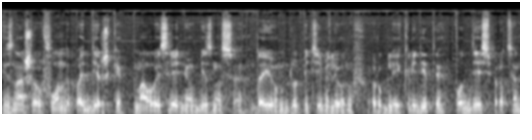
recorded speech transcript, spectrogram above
из нашего фонда поддержки малого и среднего бизнеса даем до 5 миллионов рублей кредиты под 10%.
